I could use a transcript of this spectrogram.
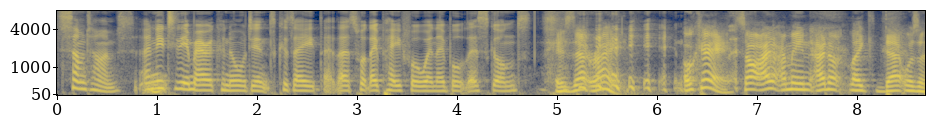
Sometimes only to the American audience because they that, that's what they pay for when they bought their scones. Is that right? Okay. So I. I mean, I don't like that was a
